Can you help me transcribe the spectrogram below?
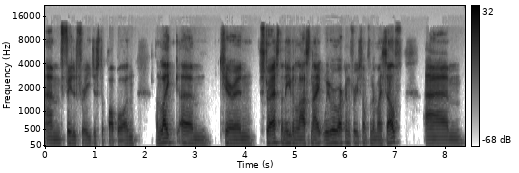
um, feel free just to pop on. And like um, Kieran stressed, and even last night we were working through something in myself. Um,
